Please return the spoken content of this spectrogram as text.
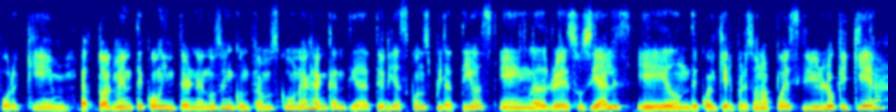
porque actualmente con Internet nos encontramos con una gran cantidad de teorías conspirativas en las redes sociales, eh, donde cualquier persona puede escribir lo que quiera,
